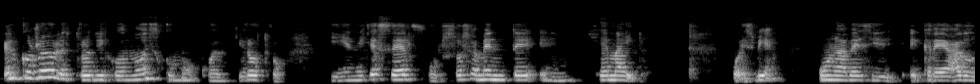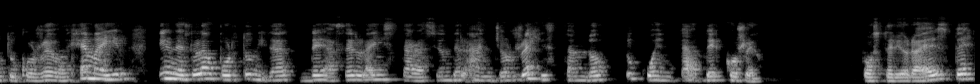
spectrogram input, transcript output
El correo electrónico no es como cualquier otro, tiene que ser forzosamente en Gmail. Pues bien, una vez creado tu correo en Gmail, tienes la oportunidad de hacer la instalación del Anchor registrando tu cuenta de correo. Posterior a este,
